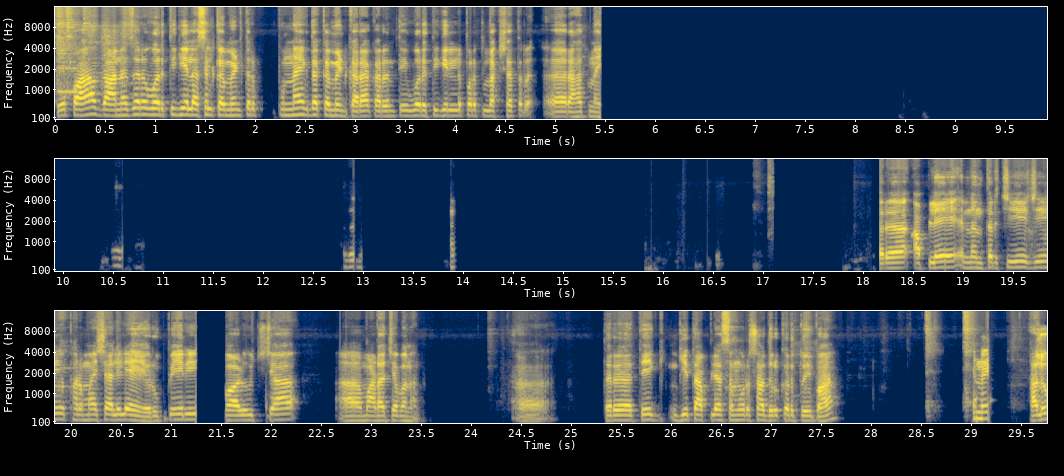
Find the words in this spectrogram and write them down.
ते पहा गाणं जर वरती गेलं असेल कमेंट तर पुन्हा एकदा कमेंट करा कारण ते वरती गेलेलं परत लक्षात अ, राहत नाही. तर आपले नंतरची जी फरमाईश आलेली आहे रुपेरी वाळूच्या माडाच्या बनात. तर ते गीत आपल्यासमोर सादर करतोय पहा. हॅलो?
